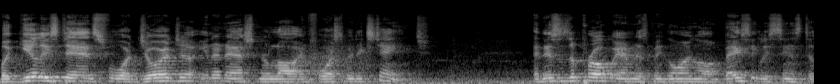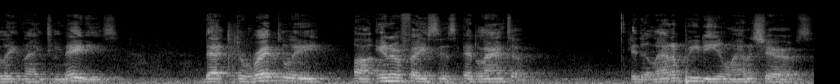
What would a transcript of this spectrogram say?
But GILEE stands for Georgia International Law Enforcement Exchange. And this is a program that's been going on basically since the late 1980s that directly uh, interfaces Atlanta, the Atlanta PD, Atlanta sheriffs,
